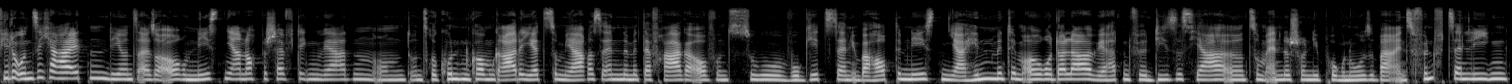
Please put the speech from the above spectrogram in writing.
Viele Unsicherheiten, die uns also auch im nächsten Jahr noch beschäftigen werden. Und unsere Kunden kommen gerade jetzt zum Jahresende mit der Frage auf uns zu, wo geht's denn überhaupt im nächsten Jahr hin mit dem Euro-Dollar? Wir hatten für dieses Jahr äh, zum Ende schon die Prognose bei 1,15 liegen.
